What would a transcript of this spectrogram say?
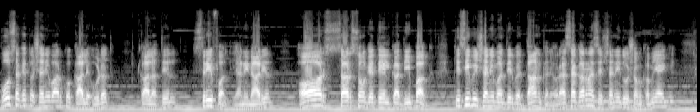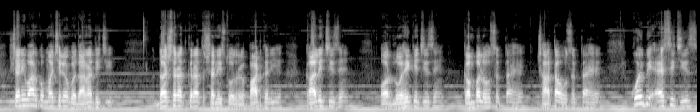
हो सके तो शनिवार को काले उड़द, काला तिल, श्रीफल, यानी नारियल और सरसों के तेल का दीपक किसी भी शनि मंदिर में दान करें और ऐसा करने से शनि दोषों में कमी आएगी। शनिवार को मछलियों को दाना दीजिए। दशरथ कृत शनि स्त्रोत्र का पाठ करिए। काली चीज़ें और लोहे की चीज़ें, कंबल हो सकता है, छाता हो सकता है। कोई भी ऐसी चीज़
